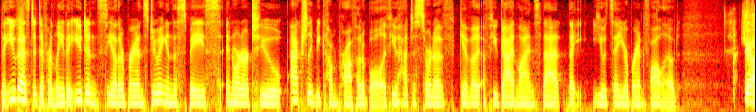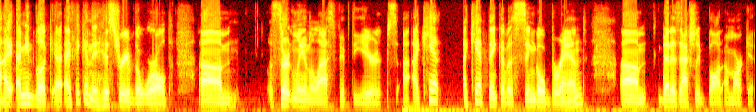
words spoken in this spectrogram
that you guys did differently that you didn't see other brands doing in the space in order to actually become profitable if you had to sort of give a, a few guidelines that that you would say your brand followed yeah i, I mean look i think in the history of the world um, certainly in the last 50 years i can't i can't think of a single brand um, that has actually bought a market.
